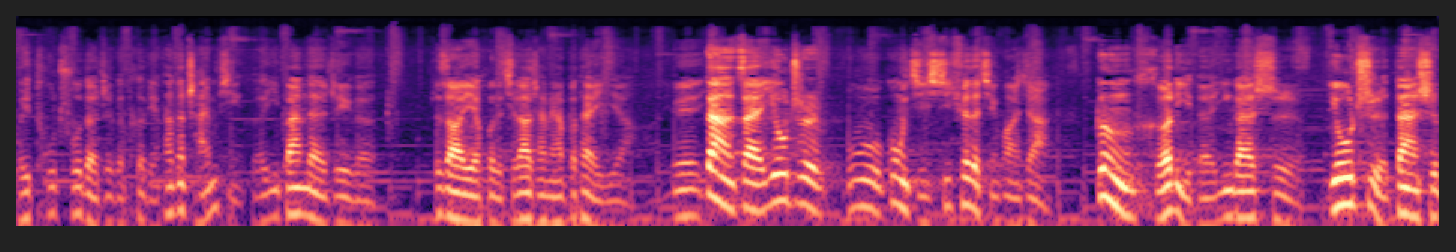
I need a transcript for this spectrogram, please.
为突出的这个特点，它跟产品和一般的这个。制造业或者其他产品还不太一样，因为但在优质服务供给稀缺的情况下，更合理的应该是优质但是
